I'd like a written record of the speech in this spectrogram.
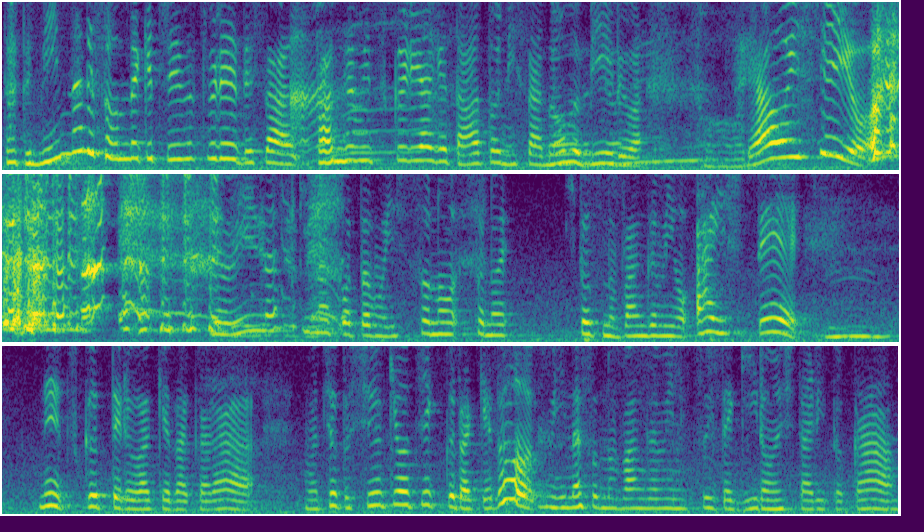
だってみんなでそんだけチームプレーでさ番組作り上げた後にさ飲むビールはそりゃ美味しいよ。でもみんな好きなことも一緒のその一つの番組を愛してね作ってるわけだから、まあ、ちょっと宗教チックだけどみんなその番組について議論したりとか、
